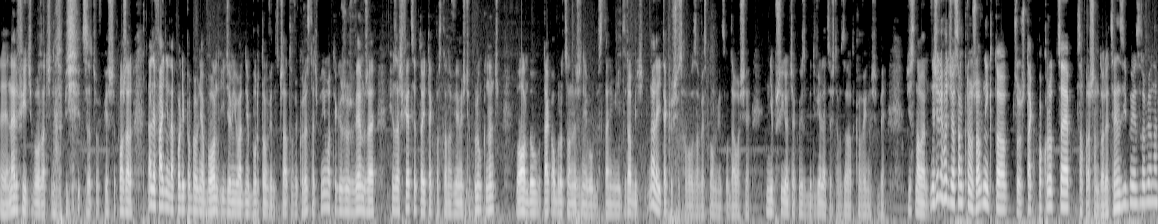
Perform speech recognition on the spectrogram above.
nerfić, bo zaczyna robić, zaczął w pierwszy pożar, No ale fajnie Napoli popełnia błąd, idzie mi ładnie burtą, więc trzeba to wykorzystać. Mimo tego, że już wiem, że się zaświecę, to i tak postanowiłem jeszcze plumknąć, bo on był tak obrócony, że nie byłby w stanie mi nic zrobić, no ale i tak już się schował za wyspą, więc udało się nie przyjąć jakoś zbyt wiele, coś tam dodatkowej na siebie wcisnąłem. Jeżeli chodzi o sam krążownik, to cóż, tak pokrótce zapraszam do recenzji, bo jest zrobiona,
